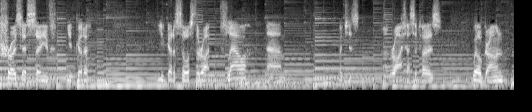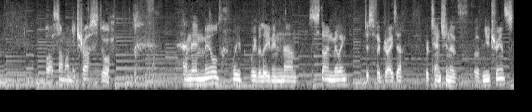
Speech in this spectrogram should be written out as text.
process, so you've you've got to you've got to source the right flour, um, which is right, I suppose, well grown by someone you trust, or and then milled. We we believe in um, stone milling just for greater retention of, of nutrients.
